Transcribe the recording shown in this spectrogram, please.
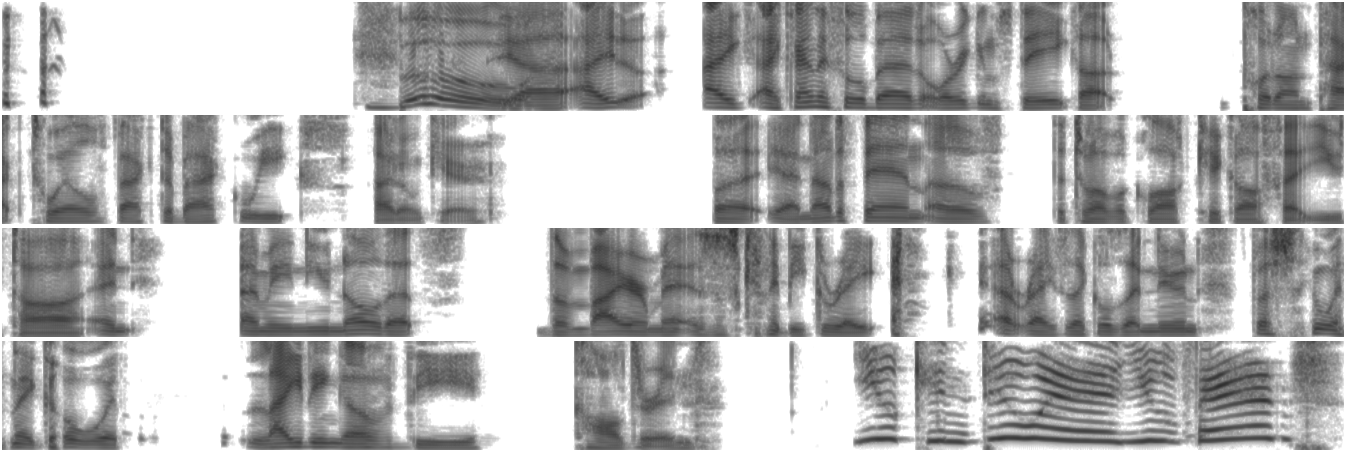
Boo! Yeah, I I I kind of feel bad. Oregon State got put on Pac-12 back-to-back weeks, I don't care. but yeah, not a fan of the twelve o'clock kickoff at Utah. And I mean, you know, that's the environment is just going to be great at Rice Eccles at noon, especially when they go with lighting of the cauldron. You can do it, you fans.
